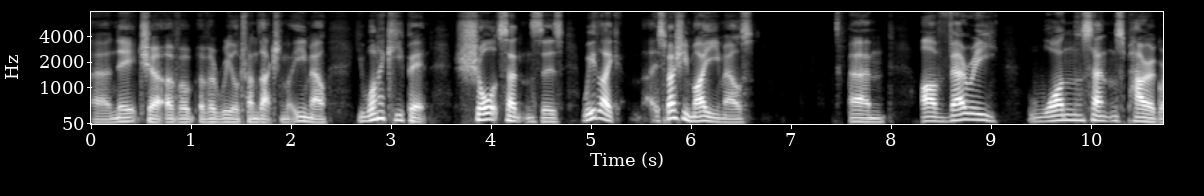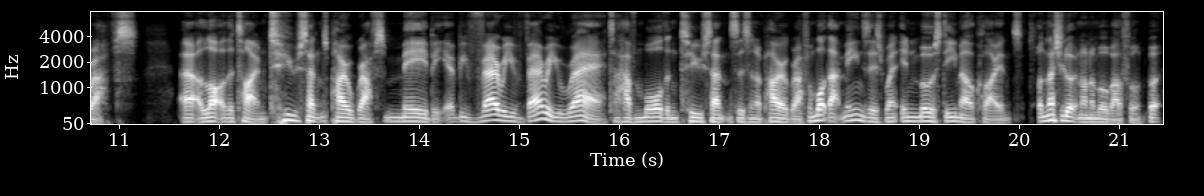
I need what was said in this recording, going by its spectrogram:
uh, nature of a of a real transactional email, you want to keep it short sentences. We like especially my emails um, are very one sentence paragraphs uh, a lot of the time. Two sentence paragraphs, maybe. It'd be very, very rare to have more than two sentences in a paragraph. And what that means is when in most email clients, unless you're looking on a mobile phone, but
